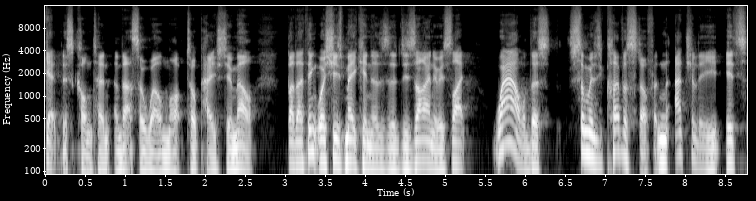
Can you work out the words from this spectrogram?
get this content, and that's a well marked up HTML. But I think what she's making as a designer is like, wow, there's so much clever stuff. And actually, it's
